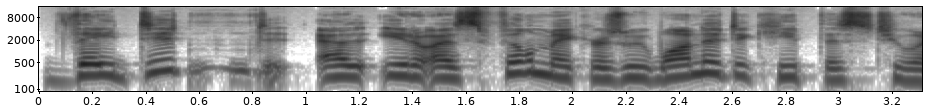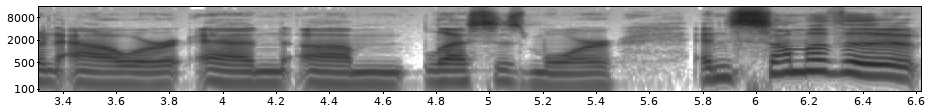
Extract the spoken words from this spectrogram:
they didn't. Uh, you know, as filmmakers, we wanted to keep this to an hour, and um, less is more. And some of the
